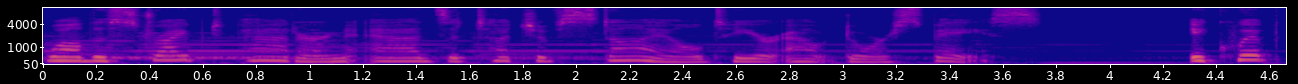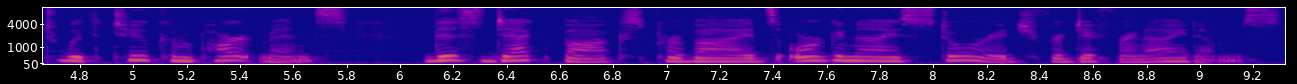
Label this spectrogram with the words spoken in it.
while the striped pattern adds a touch of style to your outdoor space. Equipped with two compartments, this deck box provides organized storage for different items.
